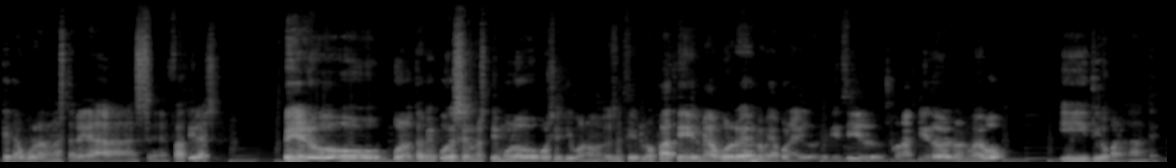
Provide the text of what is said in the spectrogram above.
que te aburran unas tareas eh, fáciles, pero bueno, también puede ser un estímulo positivo, ¿no? Es decir, lo fácil me aburre, me voy a poner lo difícil, lo desconocido, lo nuevo y tiro para adelante.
